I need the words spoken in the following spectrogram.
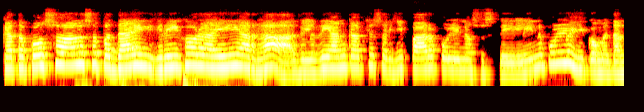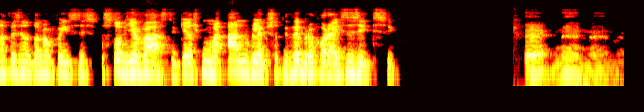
κατά πόσο ο άλλος απαντάει γρήγορα ή αργά. Δηλαδή, αν κάποιος αργεί πάρα πολύ να σου στείλει, είναι πολύ λογικό μετά να θες να τον αφήσεις στο διαβάστηκε, ας πούμε, αν βλέπεις ότι δεν προχωράει η συζήτηση. Ε, ναι, ναι, ναι.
